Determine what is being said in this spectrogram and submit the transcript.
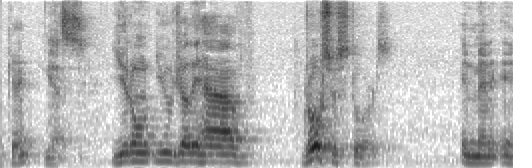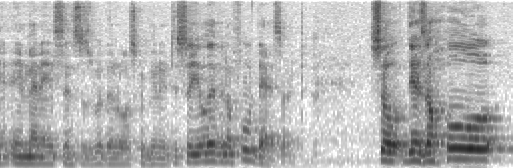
Okay? Yes. You don't usually have grocery stores in many, in, in many instances within those communities, so you live in a food desert. So there's a whole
